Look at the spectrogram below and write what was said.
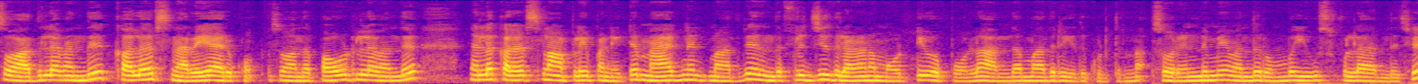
ஸோ அதில் வந்து கலர்ஸ் நிறையா இருக்கும். ஸோ அந்த பவுடரில் வந்து நல்ல கலர்ஸ்லாம் அப்ளை பண்ணிவிட்டு மேக்னெட் மாதிரி இந்த ஃப்ரிட்ஜ் இதெல்லாம் நம்ம ஒட்டி வைப்போம்ல அந்த மாதிரி இது கொடுத்துருந்தோம் ஸோ ரெண்டுமே வந்து ரொம்ப யூஸ்ஃபுல்லாக இருந்துச்சு.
